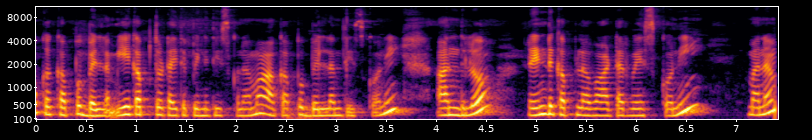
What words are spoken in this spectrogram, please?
ఒక కప్పు బెల్లం ఏ కప్పుతో అయితే పిండి తీసుకున్నామో ఆ కప్పు బెల్లం తీసుకొని అందులో రెండు కప్పుల వాటర్ వేసుకొని మనం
